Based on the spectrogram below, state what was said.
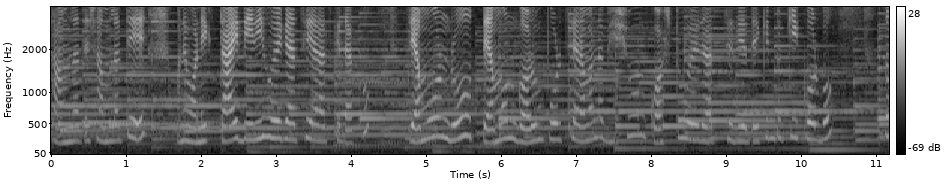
সামলাতে সামলাতে মানে অনেকটাই দেরি হয়ে গেছে। আর আজকে দেখো যেমন রোদ, তেমন গরম পড়ছে আর আমার না ভীষণ কষ্ট হয়ে যাচ্ছে যেতে কিন্তু কি করব? তো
